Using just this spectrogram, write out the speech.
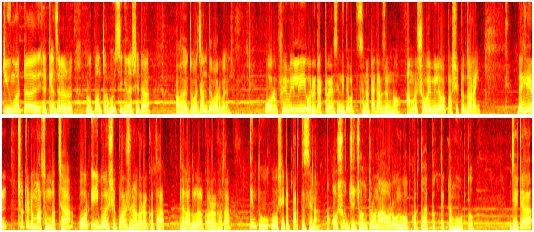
টিউমারটা ক্যান্সারের রূপান্তর হয়েছে কিনা সেটা হয়তো বা জানতে পারবে। ওর ফ্যামিলি ওর ডাক্তার কাছে নিতে পারতেছে না টাকার জন্য। আমরা সবাই মিলে ওর পাশে একটু দাঁড়াই। দেখেন ছোট্ট একটা মাসুম বাচ্চা, ওর এই বয়সে পড়াশোনা করার কথা, খেলাধুলা করার কথা কিন্তু ও সেটা পারতেছে না। অসহ্য যন্ত্রণা ওর অনুভব করতে হয় প্রত্যেকটা মুহূর্ত। যেটা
